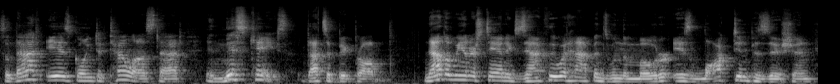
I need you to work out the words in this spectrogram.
so that is going to tell us that in this case that's a big problem now that we understand exactly what happens when the motor is locked in position,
